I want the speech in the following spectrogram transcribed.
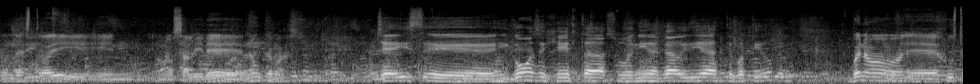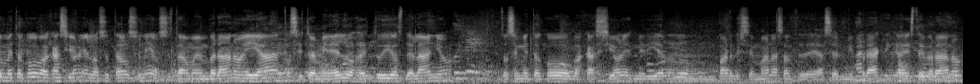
donde estoy y, no saliré nunca más. Chase, eh, ¿y cómo se gesta su venida acá hoy día a este partido? Bueno, eh, justo me tocó vacaciones en los Estados Unidos, estábamos en verano allá, entonces terminé los estudios del año, entonces me tocó vacaciones, me dieron un par de semanas antes de hacer mi práctica este verano,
